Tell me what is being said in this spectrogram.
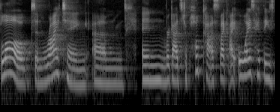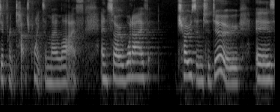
blogs and writing um, in regards to podcasts. Like i always have these different touch points in my life. And so what i've chosen to do is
